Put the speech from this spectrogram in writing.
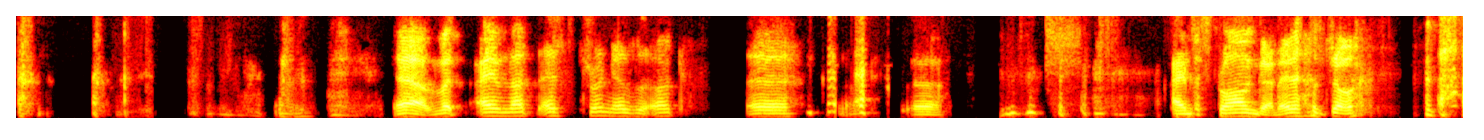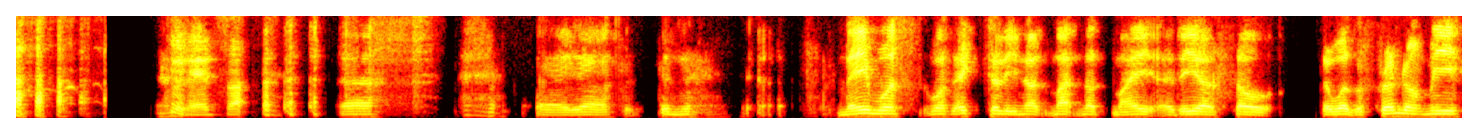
Yeah, but I'm not as strong as an ox. Uh, uh, I'm stronger. That's a joke. Good answer. Uh, uh, yeah, the, the name was was actually not my, not my idea. So there was a friend of me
